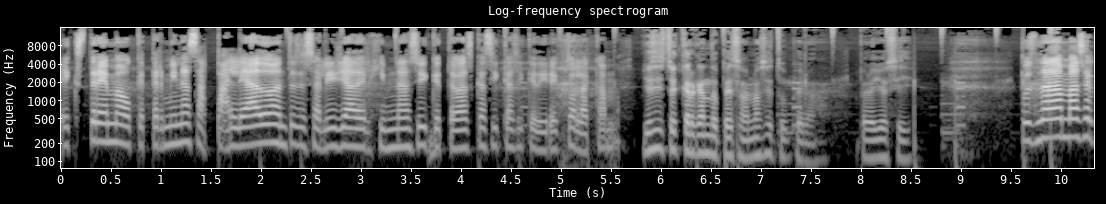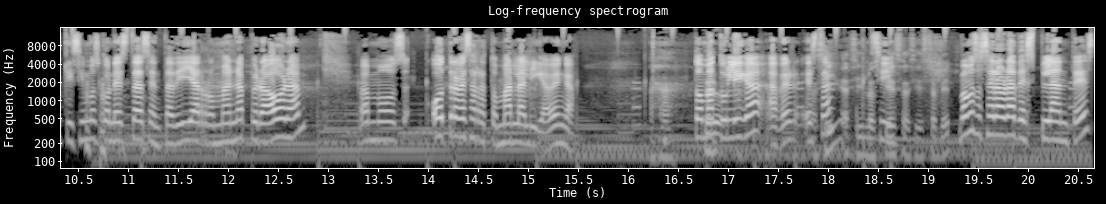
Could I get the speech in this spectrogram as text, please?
extrema o que terminas apaleado antes de salir ya del gimnasio y que te vas casi casi que directo a la cama. Yo sí estoy cargando peso, no sé tú, pero, pero yo sí. Pues nada más el que hicimos con esta sentadilla romana, pero ahora vamos otra vez a retomar la liga, venga. Ajá. Toma tu liga, a ver, ¿esta? ¿Así? ¿Así los Sí. pies? ¿Así está bien? Vamos a hacer ahora desplantes,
